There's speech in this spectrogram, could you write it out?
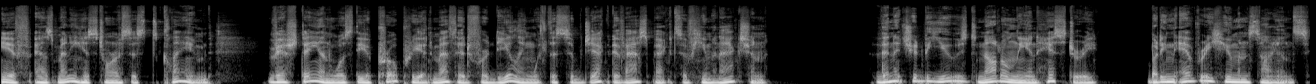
If, as many historicists claimed, Verstehen was the appropriate method for dealing with the subjective aspects of human action. Then it should be used not only in history, but in every human science,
